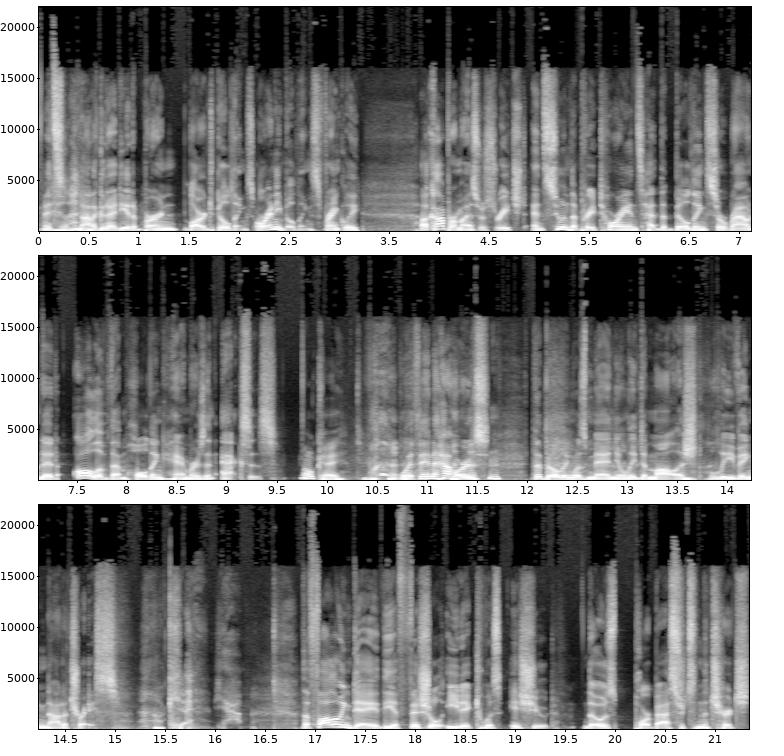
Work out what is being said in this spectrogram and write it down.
It's not a good idea to burn large buildings or any buildings, frankly. A compromise was reached, and soon the Praetorians had the building surrounded, all of them holding hammers and axes. Okay. Within hours, the building was manually demolished, leaving not a trace. okay. Yeah. The following day, the official edict was issued. Those poor bastards in the church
